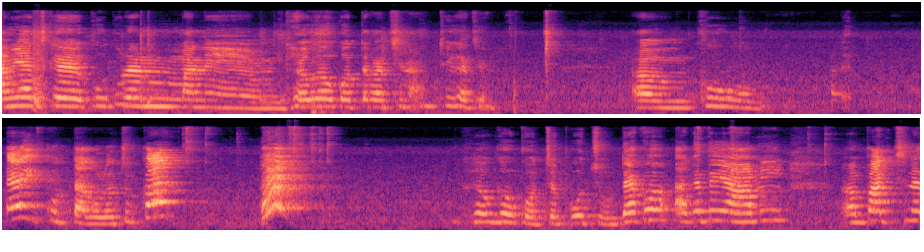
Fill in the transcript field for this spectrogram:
আমি আজকে কুকুরের মানে ঘেউ ঘেউ করতে পারছি না। ঠিক আছে? খুব এই কুত্তাগুলো, চুপ কর। হ্যাঁ! ঘেউ ঘেউ করছে প্রচুর। দেখো, আগে থেকে আমি পাচ্ছি না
